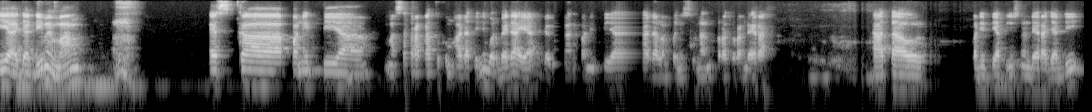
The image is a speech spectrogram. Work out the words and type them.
Iya, jadi memang SK panitia masyarakat hukum adat ini berbeda ya dengan panitia dalam penyusunan peraturan daerah atau panitia penyusunan daerah. Jadi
